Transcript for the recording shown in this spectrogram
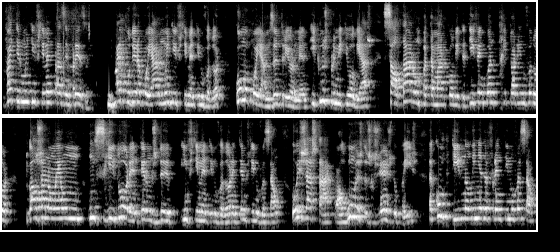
vai ter muito investimento para as empresas e vai poder apoiar muito investimento inovador, como apoiámos anteriormente e que nos permitiu, aliás, saltar um patamar qualitativo enquanto território inovador. Portugal já não é um, um, seguidor em termos de investimento inovador, em termos de inovação, hoje já está, com algumas das regiões do país, a competir na linha da frente de inovação.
